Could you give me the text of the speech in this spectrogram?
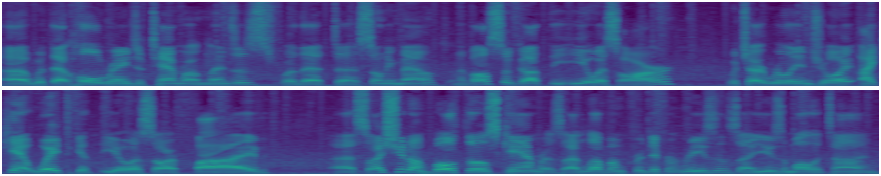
uh, with that whole range of Tamron lenses for that uh, Sony mount. And I've also got the EOS R, which I really enjoy. I can't wait to get the EOS R5. Uh, so I shoot on both those cameras. I love them for different reasons. I use them all the time.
